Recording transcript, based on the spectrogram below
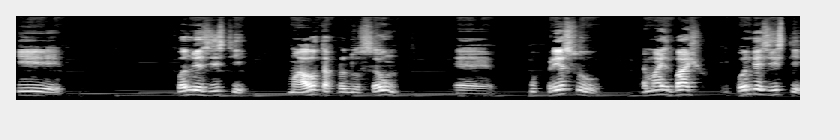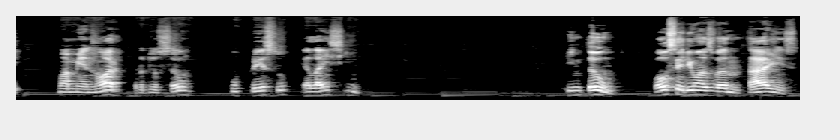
que quando existe uma alta produção, é, o preço é mais baixo, e quando existe uma menor produção, o preço é lá em cima. Então, quais seriam as vantagens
